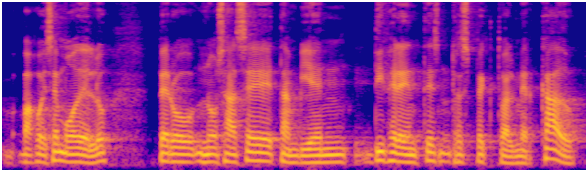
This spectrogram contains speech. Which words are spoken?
bajo ese modelo, pero nos hace también diferentes respecto al mercado,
